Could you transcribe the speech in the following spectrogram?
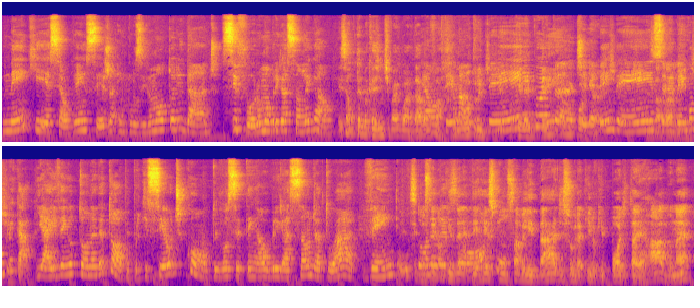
nem que esse alguém seja inclusive uma autoridade, se for uma obrigação legal. Esse é um tema que a gente vai guardar é para um falar um outro dia, porque ele é importante, bem importante. Ele é bem denso, Exatamente. ele é bem complicado. E aí vem o tone de top, porque se eu te conto e você tem a obrigação de atuar, vem o se tone Se você não quiser top. ter responsabilidade sobre aquilo que pode estar tá errado, né?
